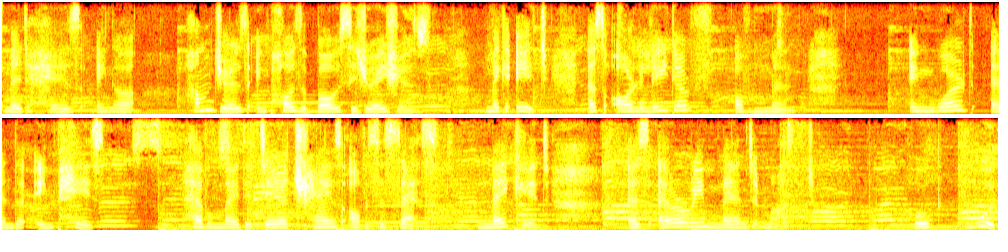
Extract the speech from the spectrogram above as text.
made his in a hundred impossible situations Make it as our leader of men, in word and in peace, have made their chance of success. Make it as every man must, who would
